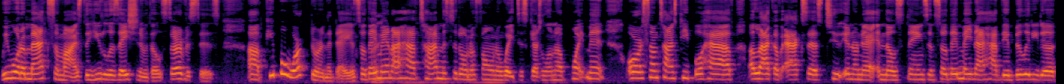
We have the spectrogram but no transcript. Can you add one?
We want to maximize the utilization of those services. Uh, people work during the day, and so they right. may not have time to sit on the phone and wait to schedule an appointment. Or sometimes people have a lack of access to internet and those things, and so they may not have the ability to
